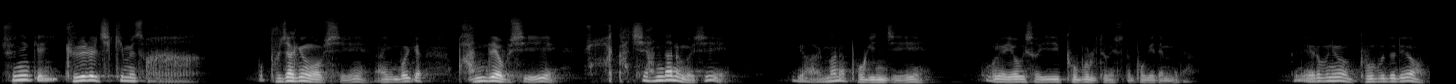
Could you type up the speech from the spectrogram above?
주님께 규례를 지키면서 뭐 부작용 없이 아니 뭐 이게 반대 없이 쫙 같이 한다는 것이 이게 얼마나 복인지 우리가 여기서 이 부부를 통해서도 보게 됩니다. 근데 여러분이 부부들이요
